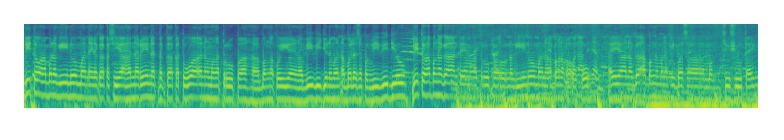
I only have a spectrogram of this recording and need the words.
Dito habang nagiinuman ay nagkakasiyahan na rin at nagkakatuwaan ng mga trupa habang ako'y uh, nagbibideo naman abala sa pagbibideo. Dito habang nag-aantay ang mga trupa or nagiinuman habang nakaupo ay uh, nag-aabang naman ang iba sa mag-shoot time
